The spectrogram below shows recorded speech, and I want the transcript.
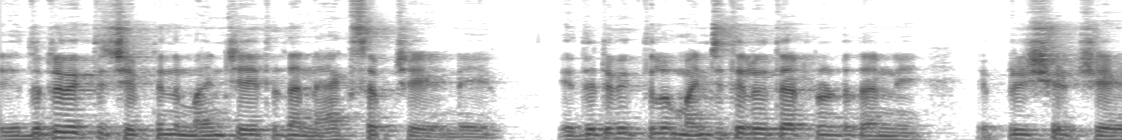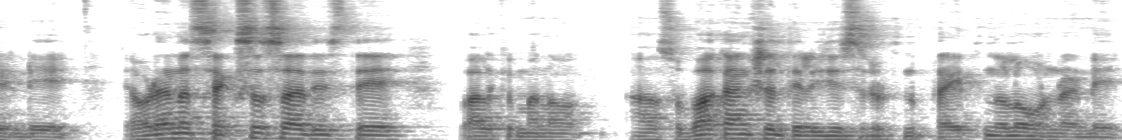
ఎదుటి వ్యక్తి చెప్పింది మంచి అయితే దాన్ని యాక్సెప్ట్ చేయండి. ఎదుటి వ్యక్తిలో మంచి తెలివితేటలు ఉంటే దాన్ని ఎప్రిషియేట్ చేయండి. ఎవడైనా సక్సెస్ సాధిస్తే వాళ్ళకి మనం శుభాకాంక్షలు తెలియజేసేటటువంటి ప్రయత్నంలో ఉండండి.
